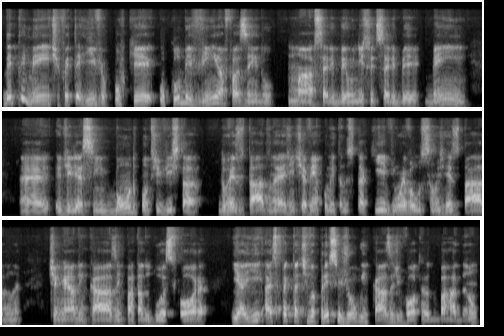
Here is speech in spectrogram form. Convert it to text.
deprimente, foi terrível, porque o clube vinha fazendo uma Série B, um início de Série B bem, é, eu diria assim, bom do ponto de vista do resultado, né? A gente já vinha comentando isso daqui, viu uma evolução de resultado, né? Tinha ganhado em casa, empatado duas fora, e aí a expectativa para esse jogo em casa, de volta do Barradão,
